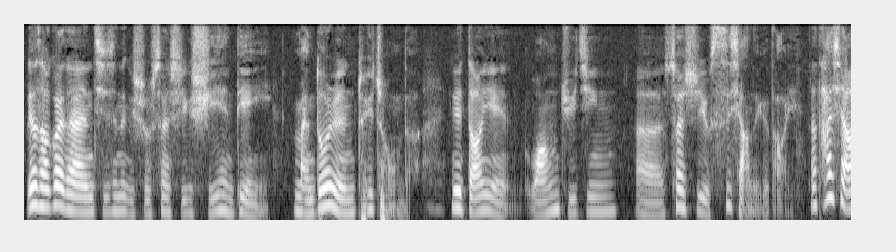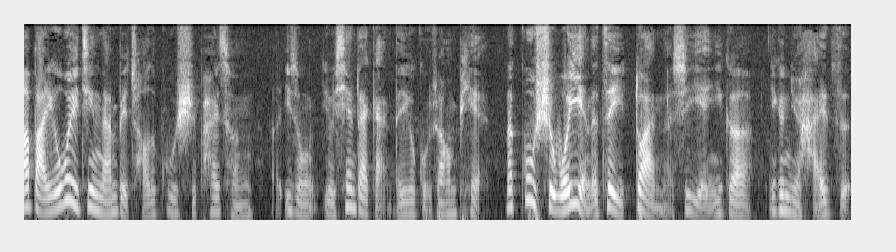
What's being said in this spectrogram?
六朝怪谈》其实那个时候算是一个实验电影。蛮多人推崇的，因为导演王菊金，呃，算是有思想的一个导演。那他想要把一个魏晋南北朝的故事拍成呃一种有现代感的一个古装片。那故事我演的这一段呢，是演一个一个女孩子。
